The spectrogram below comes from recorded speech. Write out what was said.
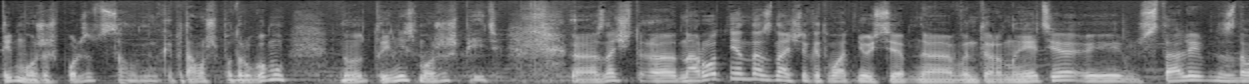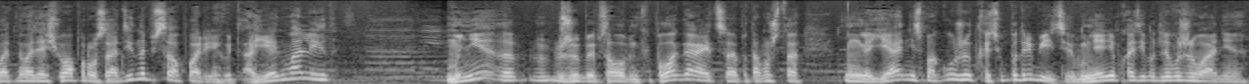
ты можешь пользоваться соломинкой, потому что по-другому ну, ты не сможешь пить. Э, Значит, э, народ неоднозначно к этому отнесся э, в интернете и стали задавать наводящие вопросы. Один написал парень, говорит, а я инвалид. Мне же соломинка полагается, потому что я не смогу жидкость употребить. Мне необходимо для выживания.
